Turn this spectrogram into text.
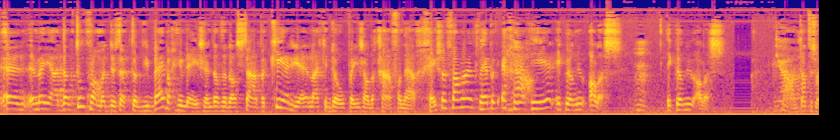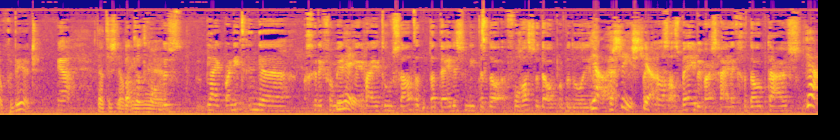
En, maar ja, dan, toen kwam het dus dat ik die Bijbel ging lezen. En dat er dan staat, bekeer je en laat je dopen. En je zal de gaan van de Heilige Geest ontvangen. Toen heb ik echt gezegd, heer, ik wil nu alles. Hm. Ik wil nu alles. Ja. Nou, dat is ook gebeurd. Ja. Dat is dan Want dat komt dus blijkbaar niet in de gereformeerde nee. kerk waar je toen zat. Dat, dat deden ze niet, dat do volwassen dopen bedoel je? Ja, precies. Maar ja. je was als baby waarschijnlijk gedoopt thuis. Ja.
